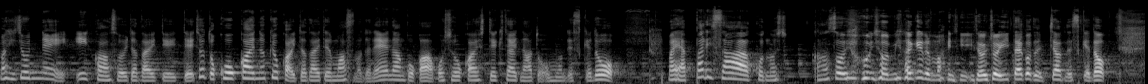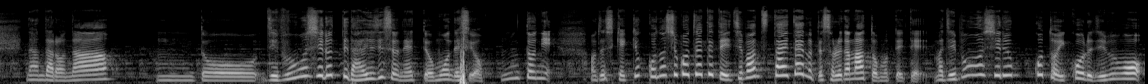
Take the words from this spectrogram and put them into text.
まあ、非常に、ね、いい感想をいただいていて、ちょっと公開の許可いただいてますのでね、何個かご紹介していきたいなと思うんですけど、まあ、やっぱりさ、この感想を読み上げる前にいろいろ言いたいこと言っちゃうんですけど、なんだろうな、うんと自分を知るって大事ですよねって思うんですよ、本当に。私、結局この仕事やってて一番伝えたいのってそれだなと思っていて、まあ、自分を知ることイコール自分を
